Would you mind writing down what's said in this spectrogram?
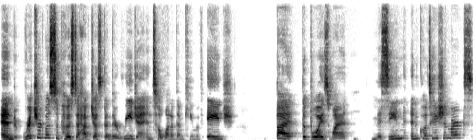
And Richard was supposed to have just been their regent until one of them came of age, but the boys went missing in quotation marks.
